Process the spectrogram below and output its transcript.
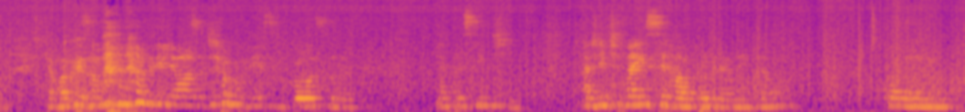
que é uma coisa maravilhosa de ouvir esse gosto. Né? Dá para sentir. A gente vai encerrar o programa, então, com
